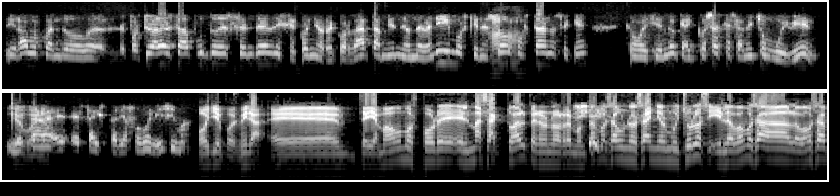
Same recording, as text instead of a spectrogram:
digamos, cuando el Deportivo Alavés estaba a punto de descender, dije, coño, recordar también de dónde venimos, quiénes somos, tal, no sé qué como diciendo que hay cosas que se han hecho muy bien. Y esta, historia fue buenísima. Oye, pues mira, eh, te llamábamos por el más actual, pero nos remontamos a unos años muy chulos y lo vamos a, lo vamos a,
